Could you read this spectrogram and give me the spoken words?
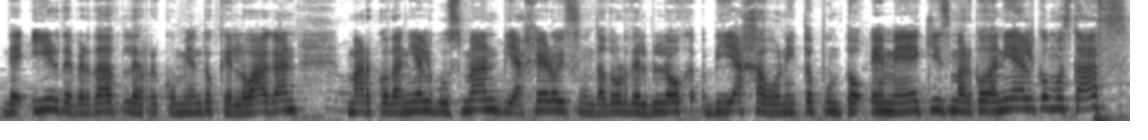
de ir, de verdad les recomiendo que lo hagan. Marco Daniel Guzmán, viajero y fundador del blog viajabonito.mx. Marco Daniel, ¿cómo estás?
